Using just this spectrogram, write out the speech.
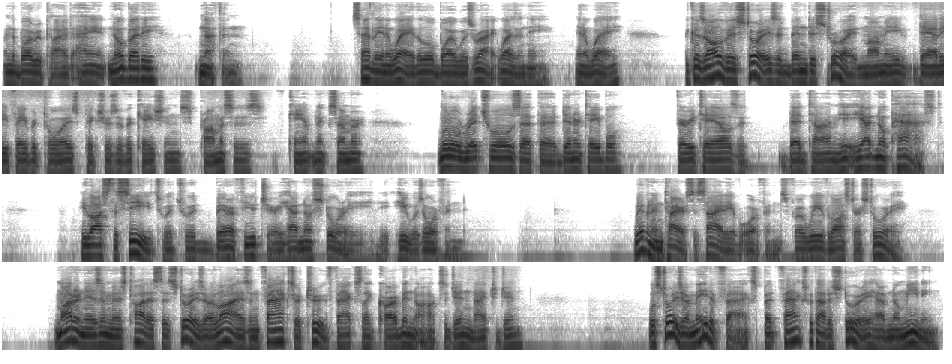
And the boy replied, I ain't nobody, nothing. Sadly, in a way, the little boy was right, wasn't he? In a way. Because all of his stories had been destroyed mommy, daddy, favorite toys, pictures of vacations, promises, camp next summer, little rituals at the dinner table, fairy tales at bedtime. He, he had no past. He lost the seeds which would bear a future. He had no story. He, he was orphaned. We have an entire society of orphans, for we've lost our story. Modernism has taught us that stories are lies and facts are truth, facts like carbon, oxygen, nitrogen. Well, stories are made of facts, but facts without a story have no meaning.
